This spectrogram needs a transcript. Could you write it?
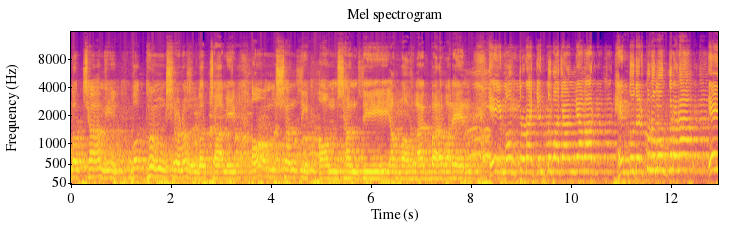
গচ্ছামি, বদ্ধং শরণং গচ্ছামি, ওম শান্তি ওম শান্তি। আল্লাহ একবার বলেন। এই মন্ত্রটা কিন্তু বাজাননি আমার। হিন্দুদের কোনো মন্ত্র না। এই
